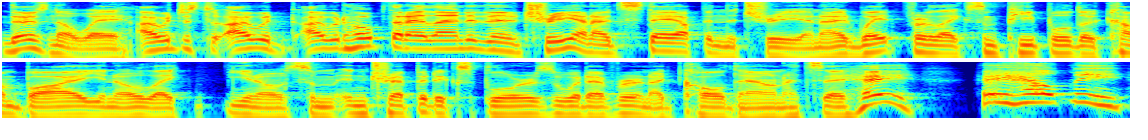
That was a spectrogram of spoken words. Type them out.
there's no way. I would just, I would, I would hope that I landed in a tree and I'd stay up in the tree and I'd wait for like some people to come by, you know, like you know, some intrepid explorers or whatever, and I'd call down. I'd say, "Hey, hey, help me!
